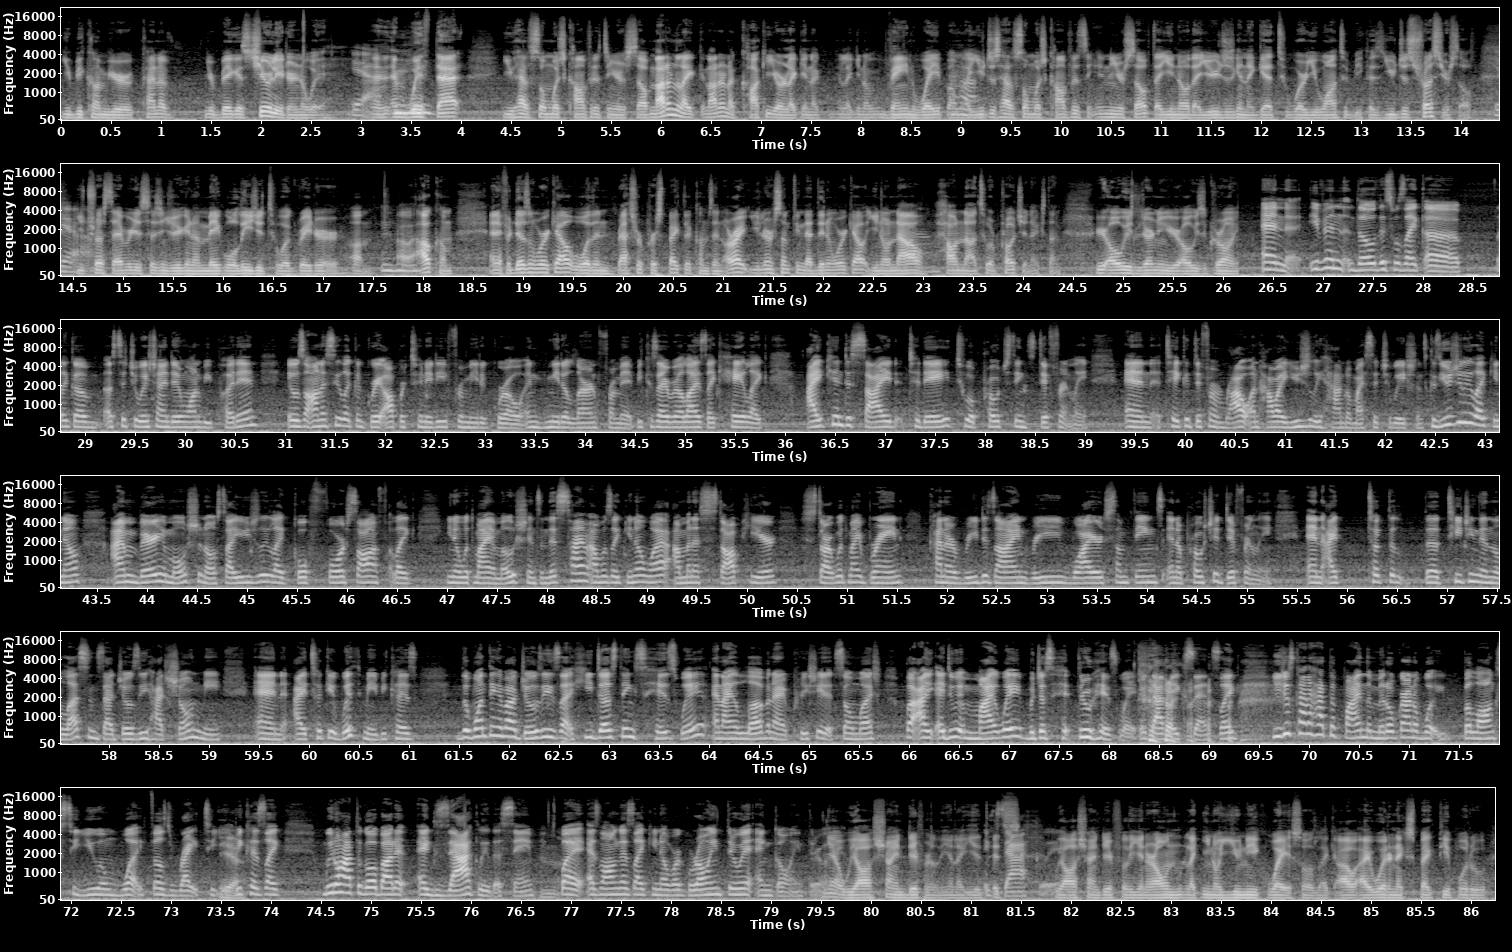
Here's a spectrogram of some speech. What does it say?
you become your kind of your biggest cheerleader in a way. yeah And and with that, you have so much confidence in yourself. Not in like not in a cocky or like in a like you know vain way, but like Uh-huh. you just have so much confidence in yourself that you know that you're just gonna get to where you want to because you just trust yourself yeah you trust that every decision you're gonna make will lead you to a greater um, uh, Mhm. outcome. And if it doesn't work out, well then that's where perspective comes in. All right, you learned something that didn't work out. You know now Yeah. how not to approach it next time. You're always learning. You're always growing. and even though this was like a like a, a situation i didn't want to be put in it was honestly like a great opportunity for me to grow and me to learn from it because i realized like hey like i can decide today to approach things differently and take a different route on how i usually handle my situations. Because usually like you know i'm very emotional so i usually like go force off like you know with my emotions. And this time i was like you know what? I'm gonna stop here start with my brain kind of redesign rewire some things and approach it differently. And i took the the teaching and the lessons that Josie had shown me and I took it with me because the one thing about Josie is that he does things his way, and I love and I appreciate it so much. But I, I do it my way, but just hit through his way, if that makes sense. Like you just kind of have to find the middle ground of what belongs to you and what feels right to you, Yeah. because like we don't have to go about it exactly the same, No. but as long as like you know we're growing through it and going through yeah it. Yeah, we all shine differently and like it, Exactly. it's we all shine differently in our own like you know unique way so like I, I wouldn't expect people to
